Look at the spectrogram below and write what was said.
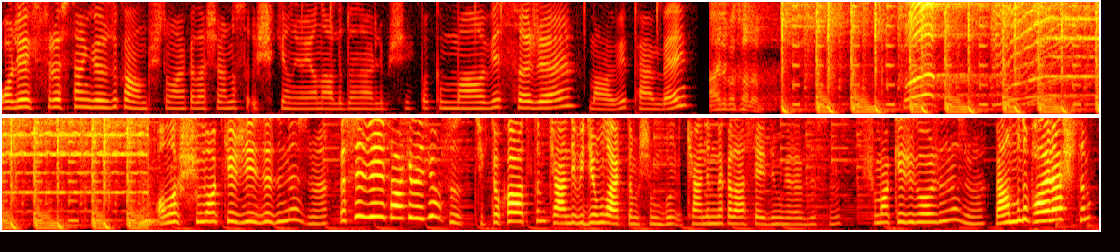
AliExpress'ten gözlük almıştım arkadaşlar. Nasıl ışık yanıyor yanarlı dönerli bir şey. Bakın mavi, sarı, mavi, pembe. Hadi bakalım. Hop! Ama şu makyajı izlediniz mi? Ve siz beni takip ediyor musunuz? TikTok'a attım. Kendi videomu likelamışım. Bu kendim ne kadar sevdiğimi görebilirsiniz. Şu makyajı gördünüz mü? Ben bunu paylaştım.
